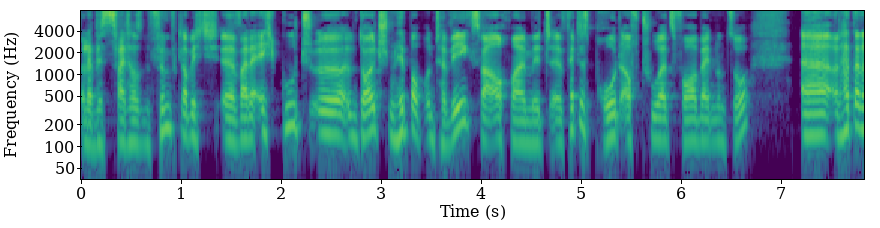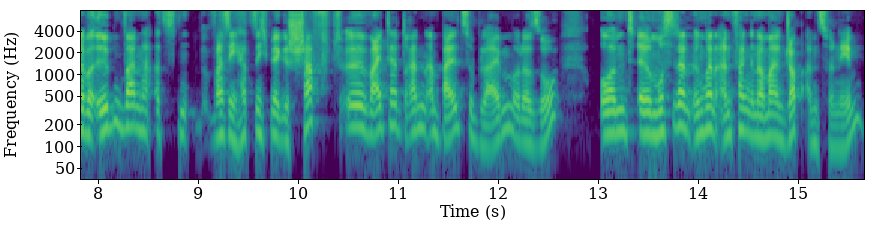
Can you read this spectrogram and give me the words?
oder bis 2005, glaube ich, äh, war der echt gut äh, im deutschen Hip-Hop unterwegs, war auch mal mit äh, Fettes Brot auf Tour als Vorband und so. Äh, und hat dann aber irgendwann, hat's, weiß ich, hat es nicht mehr geschafft, äh, weiter dran am Ball zu bleiben oder so. Und äh, musste dann irgendwann anfangen, einen normalen Job anzunehmen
